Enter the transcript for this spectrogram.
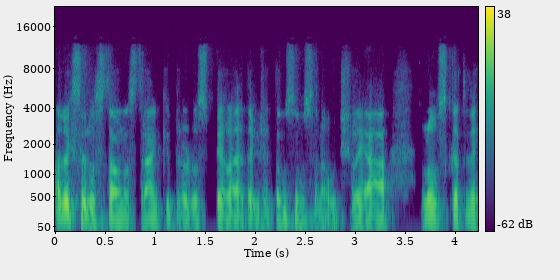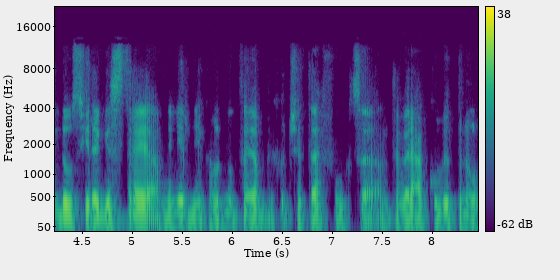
abych se dostal na stránky pro dospělé. Takže tam jsem se naučil já louskat Windowsí registry a měnit v nich hodnoty, abych určité funkce antiviráku vypnul.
